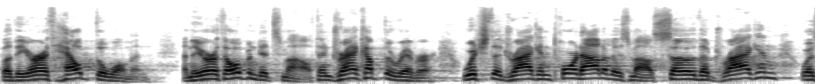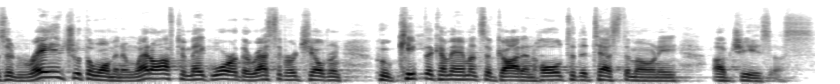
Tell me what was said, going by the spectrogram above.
But the earth helped the woman, and the earth opened its mouth and drank up the river, which the dragon poured out of his mouth. So the dragon was enraged with the woman and went off to make war with the rest of her children who keep the commandments of God and hold to the testimony of Jesus.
